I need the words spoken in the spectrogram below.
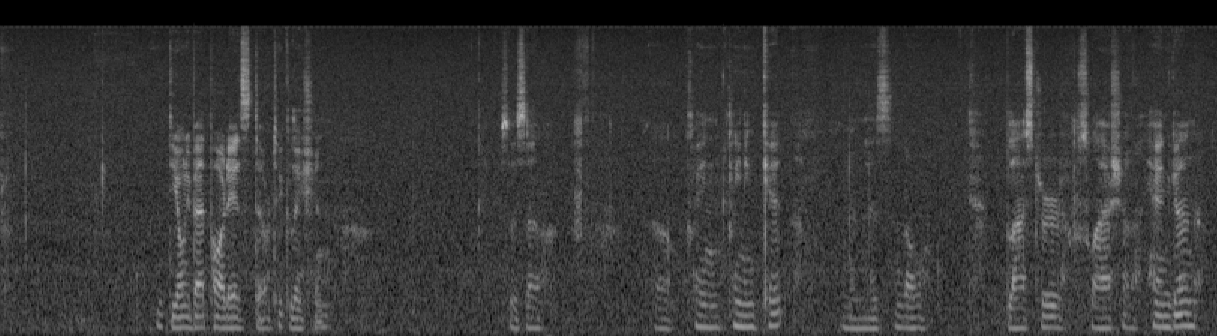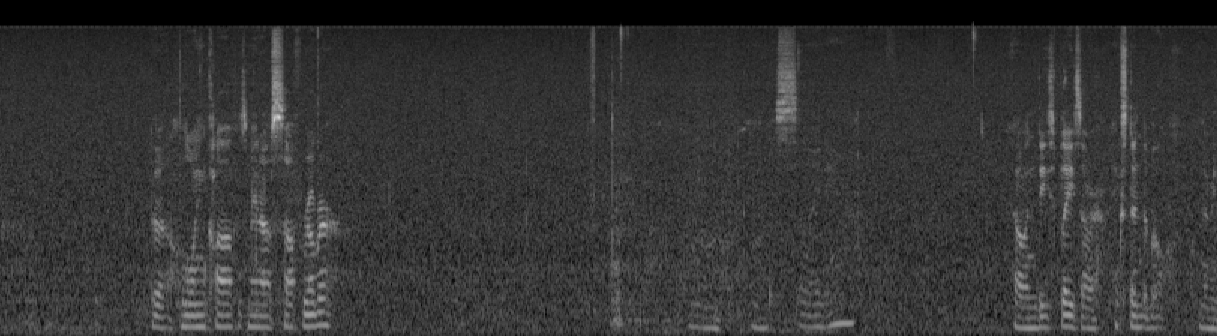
The only bad part is the articulation. So uh, clean cleaning kit. And then there's a little blaster slash uh, handgun. The loincloth is made out of soft rubber Oh, and these blades are extendable. Let me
